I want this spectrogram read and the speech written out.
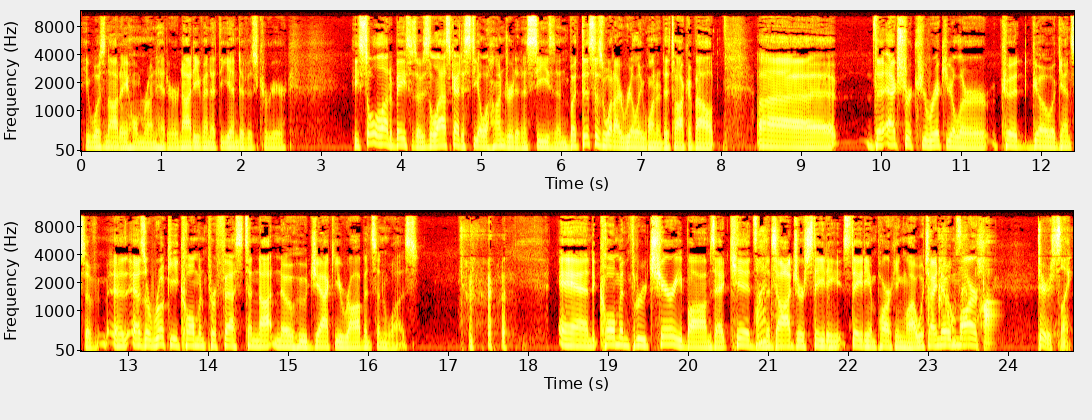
He was not a home run hitter, not even at the end of his career. He stole a lot of bases. I was the last guy to steal 100 in a season. But this is what I really wanted to talk about. Uh, the extracurricular could go against a, as a rookie. Coleman professed to not know who Jackie Robinson was. and Coleman threw cherry bombs at kids in the Dodger stadium, stadium parking lot, which I know How's Mark. Seriously.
